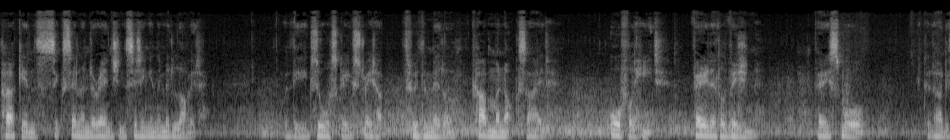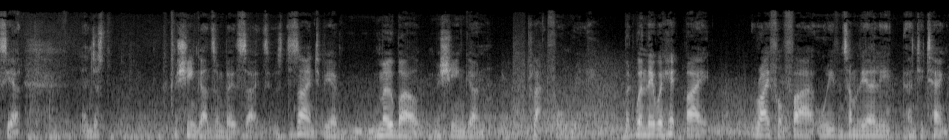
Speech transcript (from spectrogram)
Perkins six cylinder engine sitting in the middle of it, with the exhaust going straight up through the middle, carbon monoxide, awful heat, very little vision, very small, you could hardly see out, and just machine guns on both sides. It was designed to be a mobile machine gun platform, really. But when they were hit by rifle fire, or even some of the early anti tank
